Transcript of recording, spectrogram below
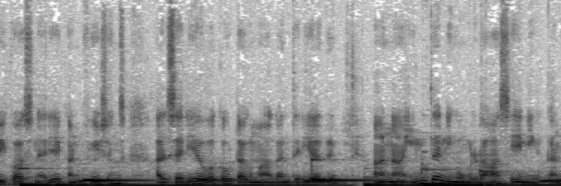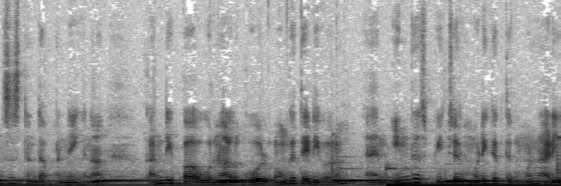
பிகாஸ் நிறைய கன்ஃபியூஷன்ஸ் அது சரியாக ஒர்க் அவுட் ஆகுமா ஆகான்னு தெரியாது. ஆனால் இந்த நீங்கள் உங்களோட ஆசையை நீங்கள் கன்சிஸ்டண்ட்டாக பண்ணிங்கன்னா கண்டிப்பாக ஒரு நாள் கோல் உங்கள் தேடி வரும். அண்ட் இந்த ஸ்பீச்சை முடிக்கிறதுக்கு முன்னாடி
